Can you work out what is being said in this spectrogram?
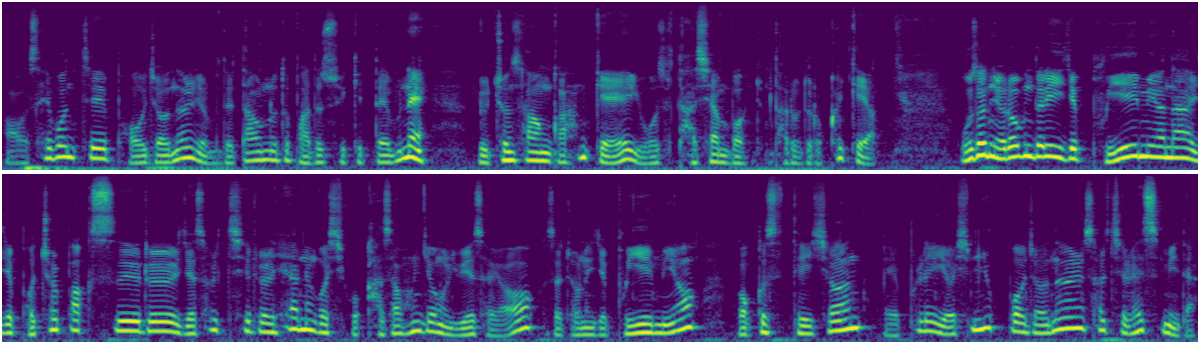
어, 세 번째 버전을 여러분들 다운로드 받을 수 있기 때문에 요청 사항과 함께 이것을 다시 한번 좀 다루도록 할게요 우선 여러분들이 이제 VM이나 이제 버추얼박스를 이제 설치를 해야 하는 것이고 가상 환경을 위해서요. 그래서 저는 이제 VMware Workstation 네, 플레이어 16 버전을 설치를 했습니다.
